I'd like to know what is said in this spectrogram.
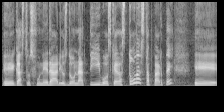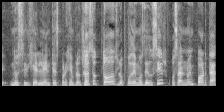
eh, gastos funerarios, donativos, que hagas toda esta parte, eh, no sé si dije lentes, por ejemplo, todo esto todos lo podemos deducir. O sea, no importa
